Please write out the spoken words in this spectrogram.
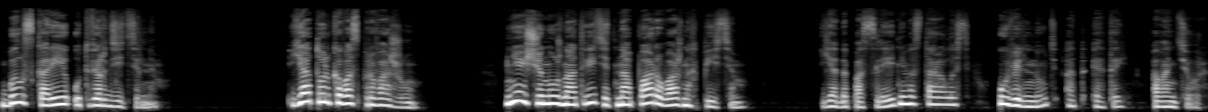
был скорее утвердительным. «Я только вас провожу. Мне еще нужно ответить на пару важных писем». Я до последнего старалась увильнуть от этой авантюры.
